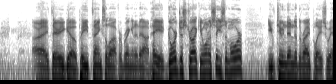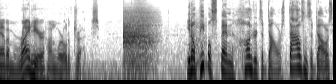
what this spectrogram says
all right, there you go. Pete, thanks a lot for bringing it out. Hey, gorgeous truck. You want to see some more? You've tuned into the right place. We have them right here on World of Trucks. You know, people spend hundreds of dollars, thousands of dollars,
